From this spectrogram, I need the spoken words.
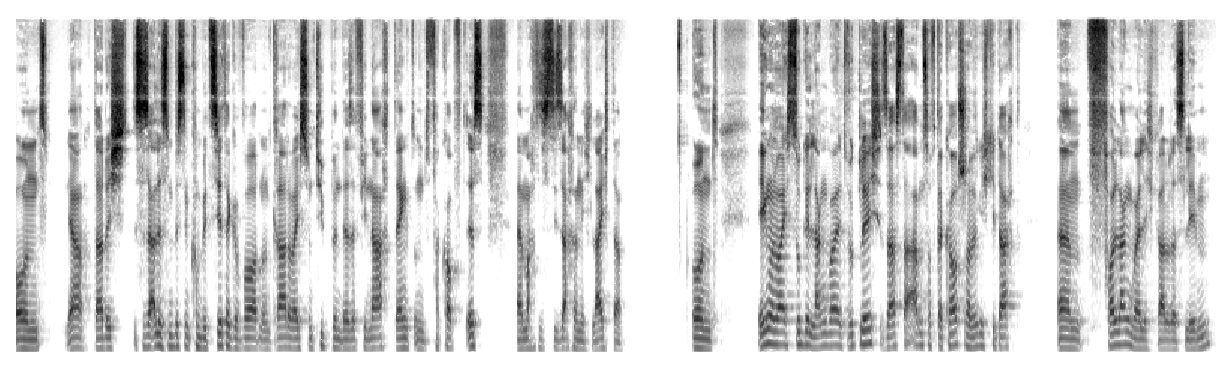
Und ja, dadurch ist es alles ein bisschen komplizierter geworden. Und gerade weil ich so ein Typ bin, der sehr viel nachdenkt und verkopft ist, äh, macht es die Sache nicht leichter. Und irgendwann war ich so gelangweilt, wirklich, saß da abends auf der Couch und habe wirklich gedacht, ähm, voll langweilig gerade das Leben,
